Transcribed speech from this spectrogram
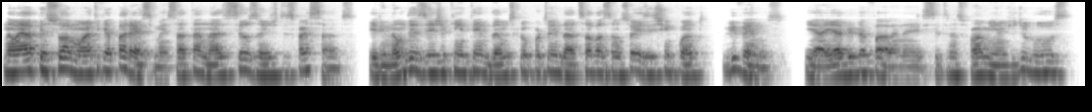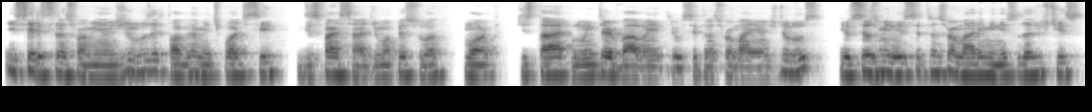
Não é a pessoa morta que aparece, mas Satanás e seus anjos disfarçados. Ele não deseja que entendamos que a oportunidade de salvação só existe enquanto vivemos. E aí a Bíblia fala, né? Ele se transforma em anjo de luz. E se ele se transforma em anjo de luz, ele obviamente pode se disfarçar de uma pessoa morta, que está no intervalo entre o se transformar em anjo de luz e os seus ministros se transformarem em ministros da justiça.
